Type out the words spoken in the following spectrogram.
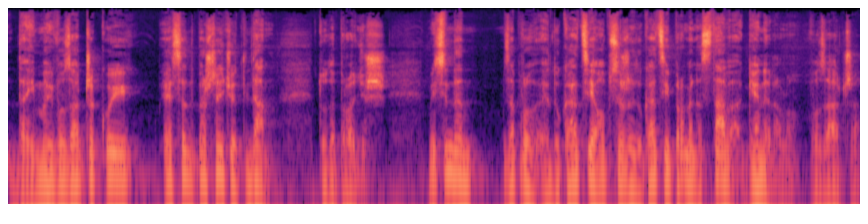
da ima i vozača koji, e sad baš neću da ti dam tu da prođeš. Mislim da zapravo edukacija, opsežna edukacija i promena stava generalno vozača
